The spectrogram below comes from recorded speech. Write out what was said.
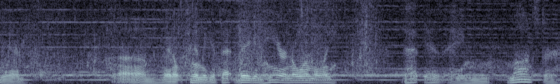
kid. Um, they don't tend to get that big in here normally. That is a monster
